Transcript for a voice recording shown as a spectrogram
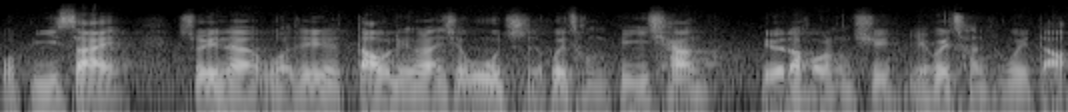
我鼻塞，所以呢，我这个倒流那些物质会从鼻腔流到喉咙去，也会产生味道。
